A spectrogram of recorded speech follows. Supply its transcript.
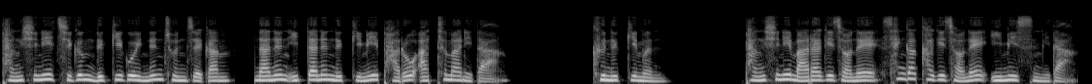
당신이 지금 느끼고 있는 존재감, 나는 있다는 느낌이 바로 아트만이다. 그 느낌은 당신이 말하기 전에 생각하기 전에 이미 있습니다.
